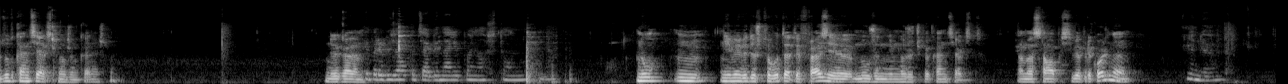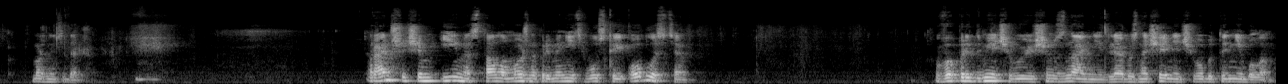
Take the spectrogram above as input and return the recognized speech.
Но тут контекст нужен, конечно. Такая... Ты пробежал по диагонали и понял, что он нужен. Ну, я имею в виду, что вот этой фразе нужен немножечко контекст. Она сама по себе прикольная? Ну да. Можно идти дальше. Раньше, чем имя стало можно применить в узкой области, в предмечивающем знании для обозначения чего бы то ни было,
